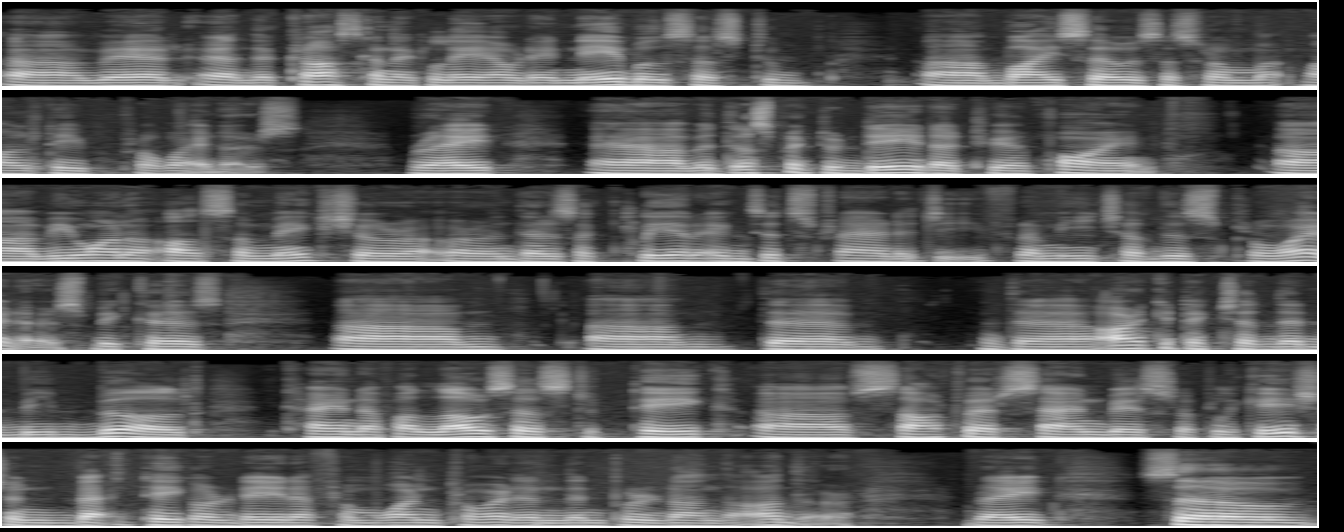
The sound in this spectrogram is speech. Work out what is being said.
uh, where uh, the cross-connect layout enables us to uh, buy services from multi providers, right? Uh, with respect to data, to your point, uh, we want to also make sure uh, there's a clear exit strategy from each of these providers because um, um, the the architecture that we built kind of allows us to take uh, software SAN-based replication, take our data from one provider and then put it on the other, right? So,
